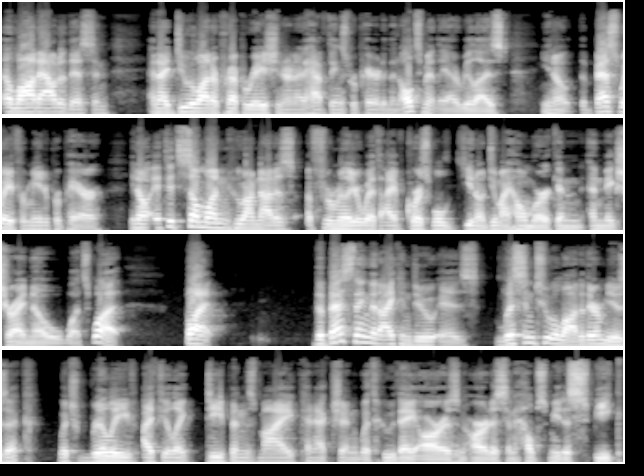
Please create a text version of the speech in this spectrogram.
a lot out of this and, and I do a lot of preparation and I have things prepared. And then ultimately I realized, you know, the best way for me to prepare you know, if it's someone who I'm not as familiar with, I of course will, you know, do my homework and and make sure I know what's what. But the best thing that I can do is listen to a lot of their music, which really I feel like deepens my connection with who they are as an artist and helps me to speak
